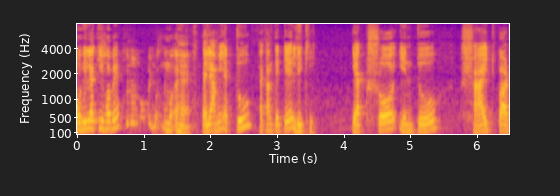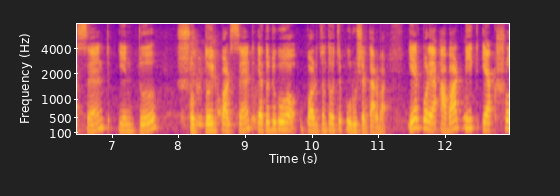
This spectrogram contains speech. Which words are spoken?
মহিলা কি হবে? হ্যাঁ তাইলে আমি একটু এখান থেকে লিখি। একশো ইন্টু ষাট পারসেন্ট ইন্টু সত্তর পারসেন্ট, এতটুকু পর্যন্ত হচ্ছে পুরুষের কারবার। এরপরে আবার ঠিক একশো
